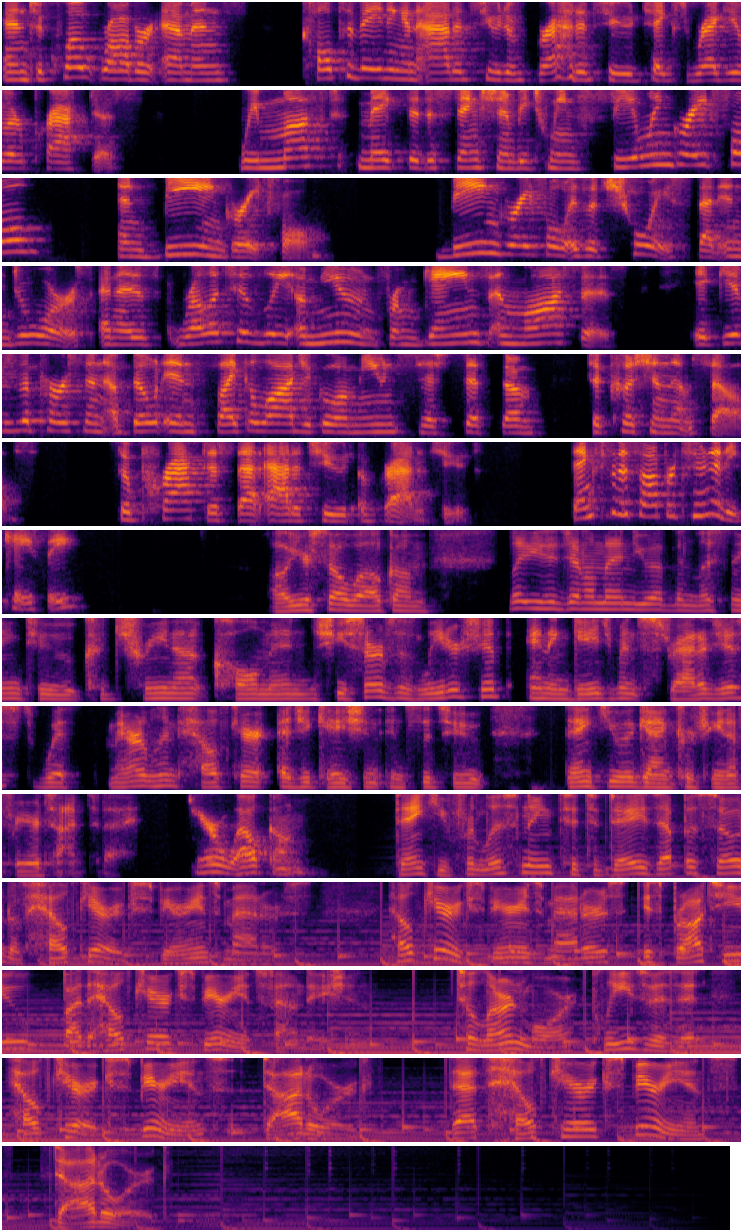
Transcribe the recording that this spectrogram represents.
And to quote Robert Emmons, cultivating an attitude of gratitude takes regular practice. We must make the distinction between feeling grateful and being grateful. Being grateful is a choice that endures and is relatively immune from gains and losses. It gives the person a built in psychological immune system to cushion themselves. So practice that attitude of gratitude. Thanks for this opportunity, Casey. Oh, you're so welcome. Ladies and gentlemen, you have been listening to Katrina Coleman. She serves as leadership and engagement strategist with Maryland Healthcare Education Institute. Thank you again, Katrina, for your time today. You're welcome. Thank you for listening to today's episode of Healthcare Experience Matters. Healthcare Experience Matters is brought to you by the Healthcare Experience Foundation. To learn more, please visit healthcareexperience.org. That's healthcareexperience.org.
